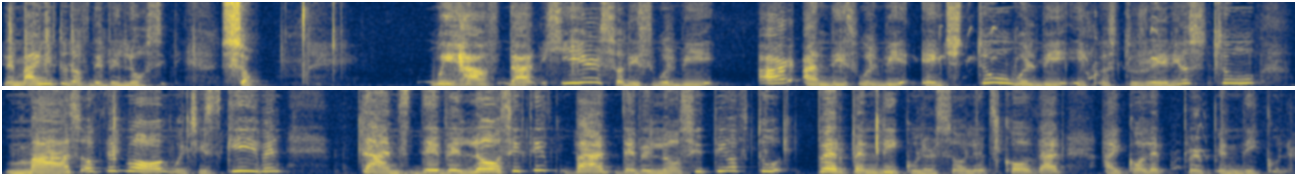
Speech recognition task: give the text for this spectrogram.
the magnitude of the velocity. So we have that here, so this will be r, and this will be h2 will be equals to radius 2, mass of the ball, which is given, times the velocity, but the velocity of 2 perpendicular. So let's call that, I call it perpendicular.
